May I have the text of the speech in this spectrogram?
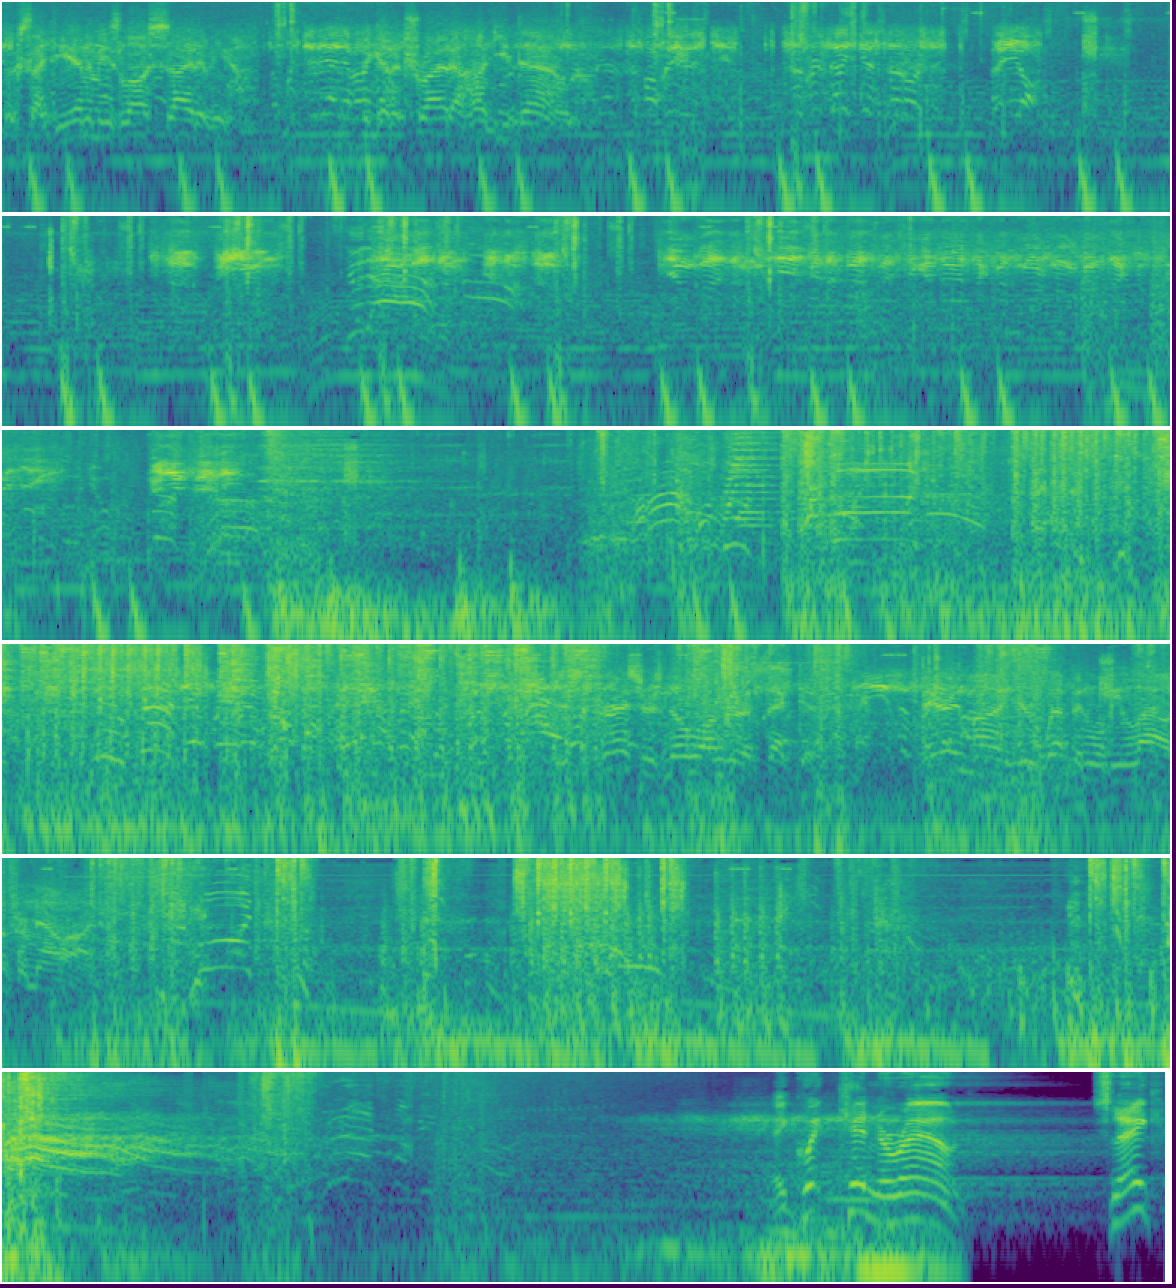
Looks like the enemy's lost sight of you. We gotta try to hunt you down. Weapon will be loud from now on. Hey, quit kidding around. Snake?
